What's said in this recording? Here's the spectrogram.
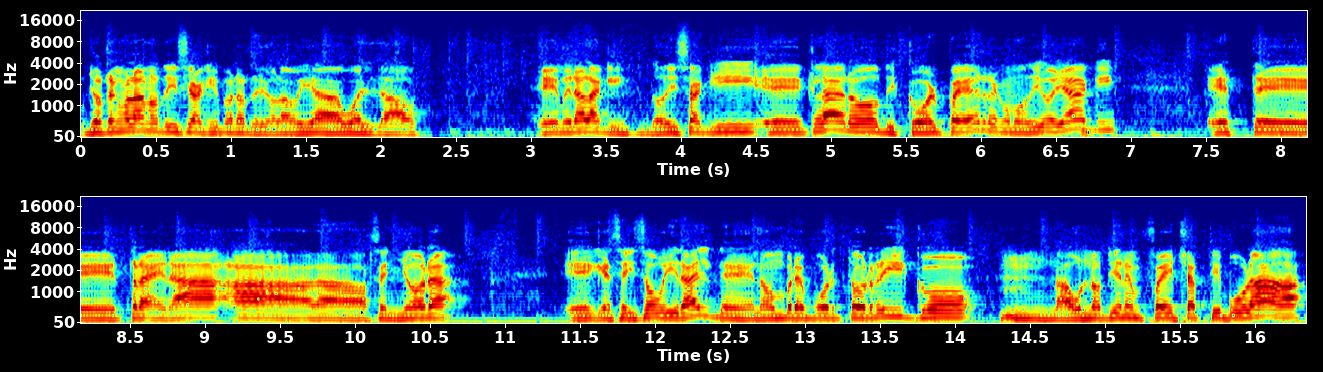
Yo tengo la noticia aquí, espérate, yo la había guardado. Eh, aquí, lo dice aquí, eh, claro, Discover PR, como digo Jackie, este traerá a la señora eh, que se hizo viral de nombre Puerto Rico. Aún no tienen fecha estipulada,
